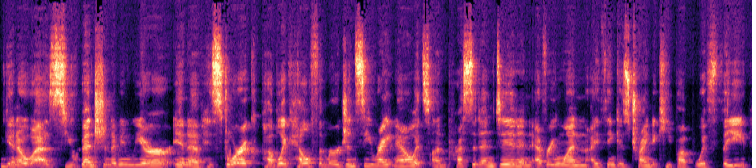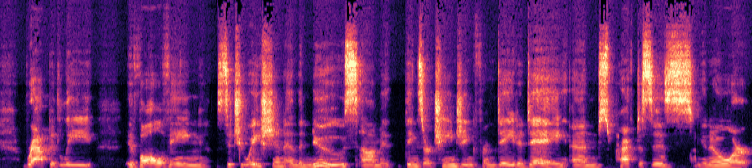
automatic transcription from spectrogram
you know, as you've mentioned, I mean, we are in a historic public health emergency right now. It's unprecedented, and everyone, I think, is trying to keep up with the rapidly evolving situation and the news um, it, things are changing from day to day and practices you know are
